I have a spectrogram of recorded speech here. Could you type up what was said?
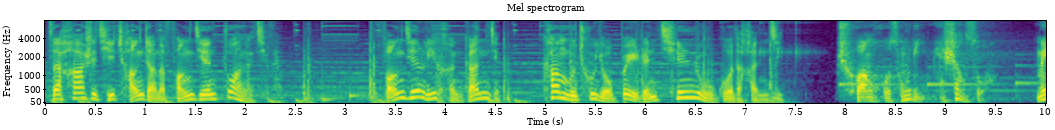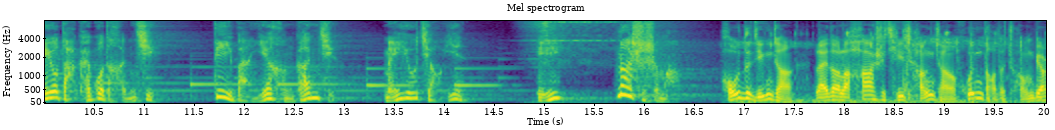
在哈士奇厂长的房间转了起来。房间里很干净，看不出有被人侵入过的痕迹。窗户从里面上锁，没有打开过的痕迹。地板也很干净，没有脚印。咦，那是什么？猴子警长来到了哈士奇厂长昏倒的床边，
